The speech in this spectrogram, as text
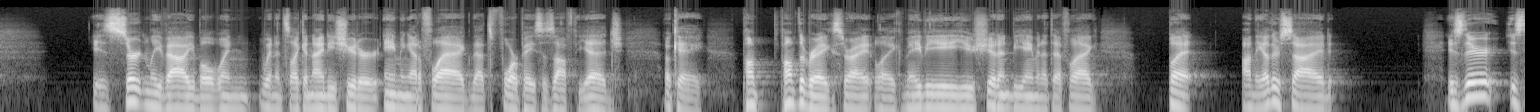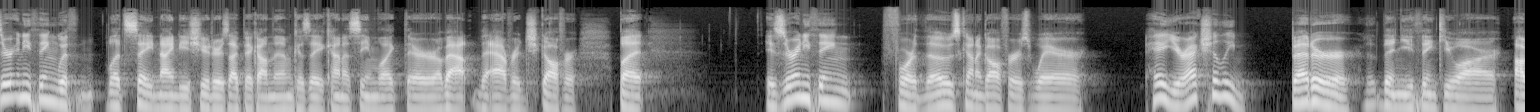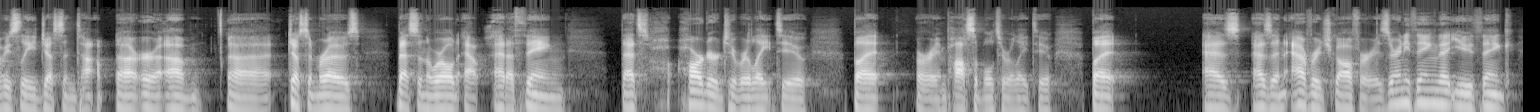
is certainly valuable when when it's like a 90 shooter aiming at a flag that's four paces off the edge. Okay, pump pump the brakes, right? Like maybe you shouldn't be aiming at that flag. But on the other side, is there is there anything with let's say 90 shooters I pick on them because they kind of seem like they're about the average golfer, but is there anything for those kind of golfers where, hey, you're actually better than you think you are. Obviously, Justin Tom uh, or um, uh, Justin Rose, best in the world at, at a thing that's h- harder to relate to, but or impossible to relate to. But as as an average golfer, is there anything that you think?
